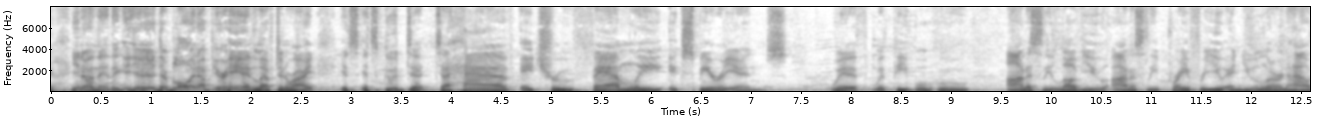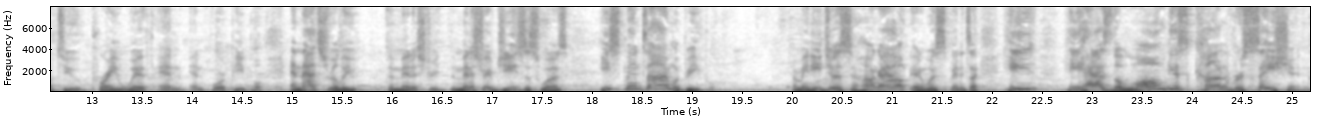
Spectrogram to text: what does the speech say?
you know, and they, they, they're blowing up your head left and right. It's, it's good to, to have a true family experience with, with people who honestly love you, honestly pray for you, and you learn how to pray with and, and for people. And that's really the ministry. The ministry of Jesus was he spent time with people. I mean, he just hung out and was spending time. He he has the longest conversation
